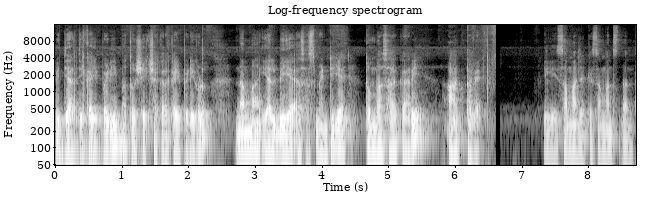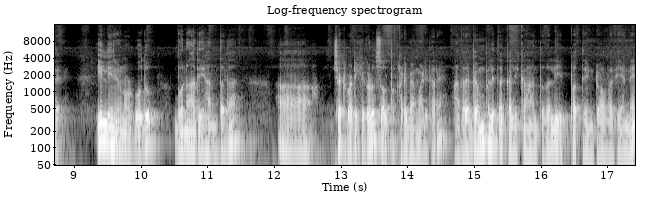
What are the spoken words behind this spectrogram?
ವಿದ್ಯಾರ್ಥಿ ಕೈಪಿಡಿ ಮತ್ತು ಶಿಕ್ಷಕರ ಕೈಪಿಡಿಗಳು ನಮ್ಮ ಎಲ್ ಬಿ ಎ ಅಸೆಸ್ಮೆಂಟಿಗೆ ತುಂಬ ಸಹಕಾರಿ ಆಗ್ತವೆ. ಇಲ್ಲಿ ಸಮಾಜಕ್ಕೆ ಸಂಬಂಧಿಸಿದಂತೆ ಇಲ್ಲಿ ನೀವು ನೋಡ್ಬೋದು ಬುನಾದಿ ಹಂತದ ಚಟುವಟಿಕೆಗಳು ಸ್ವಲ್ಪ ಕಡಿಮೆ ಮಾಡಿದ್ದಾರೆ. ಆದರೆ ಬೆಂಬಲಿತ ಕಲಿಕಾ ಹಂತದಲ್ಲಿ ಇಪ್ಪತ್ತೆಂಟು ಅವಧಿಯನ್ನೇ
